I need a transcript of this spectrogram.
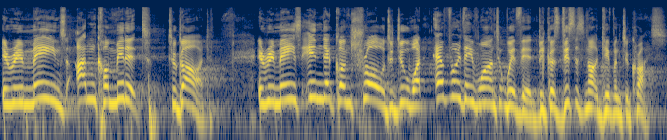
It remains uncommitted to God. It remains in their control to do whatever they want with it because this is not given to Christ.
